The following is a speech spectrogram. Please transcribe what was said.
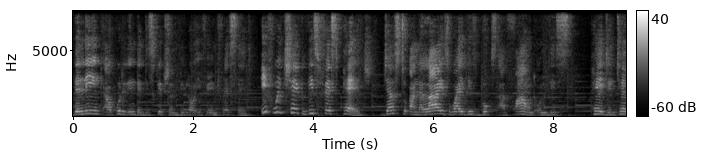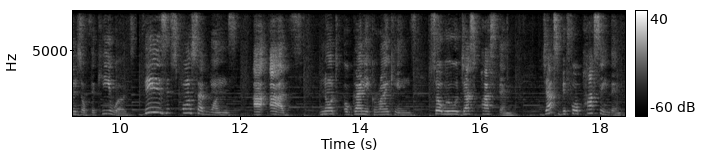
The link, I'll put it in the description below if you're interested. If we check this first page, just to analyze why these books are found on this page in terms of the keywords, these sponsored ones are ads, not organic rankings, so we will just pass them just before passing them.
